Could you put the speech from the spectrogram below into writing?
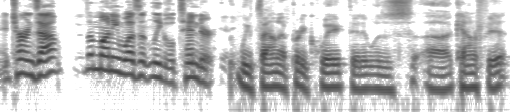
It turns out the money wasn't legal tender. We found out pretty quick that it was uh, counterfeit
